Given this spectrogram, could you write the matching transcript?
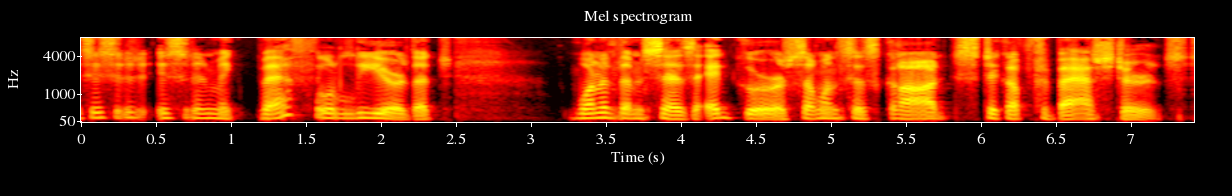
is it is it in Macbeth or Lear that one of them says Edgar or someone says God stick up for bastards.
